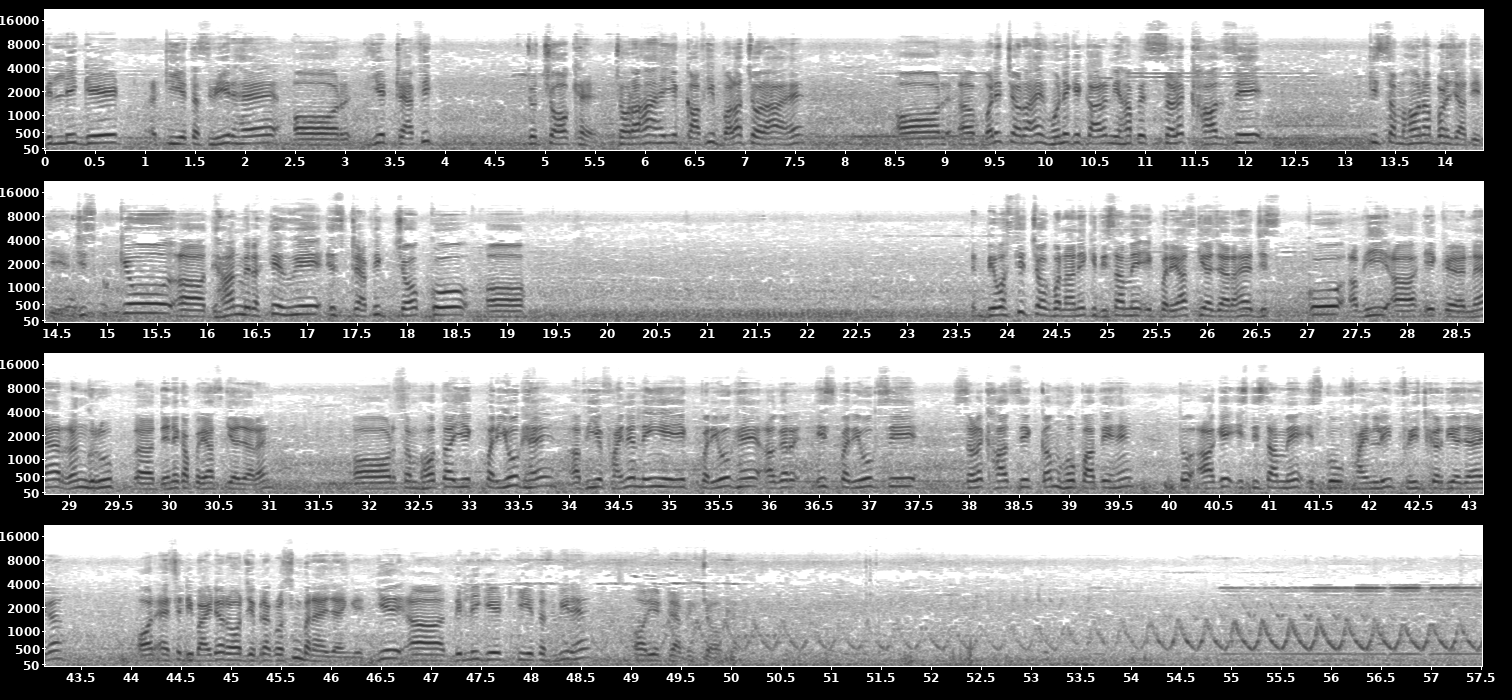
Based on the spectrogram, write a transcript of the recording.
Delhi gate की ये तस्वीर है और ये ट्रैफ़िक जो चौक है, चौराहा है, ये काफ़ी बड़ा चौराहा है और बड़े चौराहे होने के कारण यहाँ पे सड़क हादसे की संभावना बढ़ जाती थी। जिसको ध्यान में रखते हुए इस ट्रैफ़िक चौक को व्यवस्थित चौक बनाने की दिशा में एक प्रयास किया जा रहा है, जिसको अभी एक नया रंग रूप देने का प्रयास किया जा रहा है। और संभवतः ये एक प्रयोग है। अभी ये फाइनल नहीं है एक प्रयोग है। अगर इस प्रयोग से सड़क हादसे कम हो पाते हैं तो आगे इस दिशा में इसको फाइनली फ्रीज कर दिया जाएगा और ऐसे डिवाइडर और जेब्रा क्रॉसिंग बनाए जाएँगे। ये दिल्ली गेट की ये तस्वीर है और ये ट्रैफ़िक चौक है।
